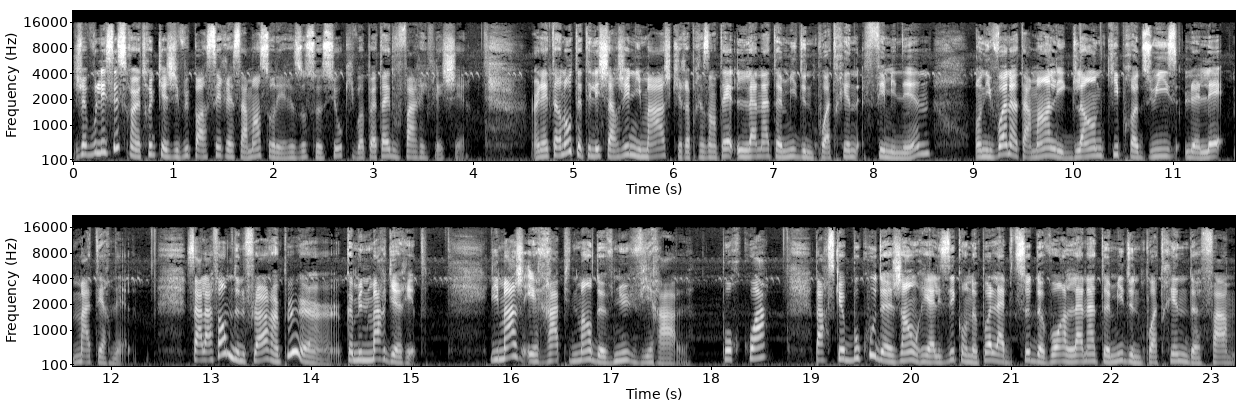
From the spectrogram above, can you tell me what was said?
Je vais vous laisser sur un truc que j'ai vu passer récemment sur les réseaux sociaux qui va peut-être vous faire réfléchir. Un internaute a téléchargé une image qui représentait l'anatomie d'une poitrine féminine. On y voit notamment les glandes qui produisent le lait maternel. Ça a la forme d'une fleur un peu euh, comme une marguerite. L'image est rapidement devenue virale. Pourquoi? Parce que beaucoup de gens ont réalisé qu'on n'a pas l'habitude de voir l'anatomie d'une poitrine de femme.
